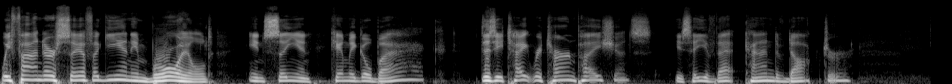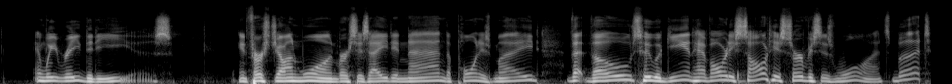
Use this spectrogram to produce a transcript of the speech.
we find ourselves again embroiled in sin, can we go back? Does he take return patients? Is he of that kind of doctor? And we read that he is. In 1 John 1, verses 8 and 9, the point is made that those who, again, have already sought his services once, but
